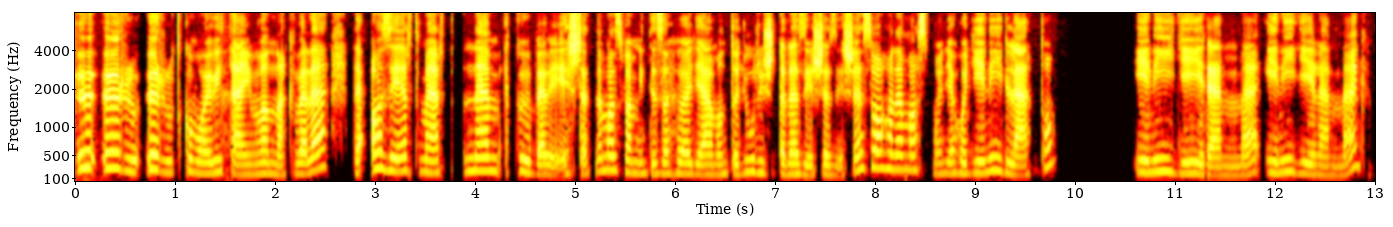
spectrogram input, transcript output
ő, őrül, őrült komoly vitáim vannak vele, de azért, mert nem kőbevés. Tehát nem az van, mint ez a hölgy elmondta, hogy úristen, ez és ez és ez van, hanem azt mondja, hogy én így látom, én így érem meg, én így élem meg,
